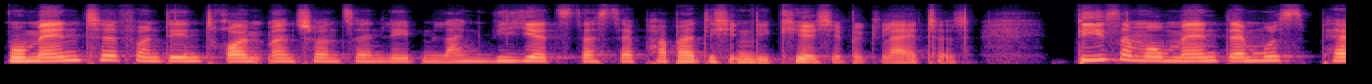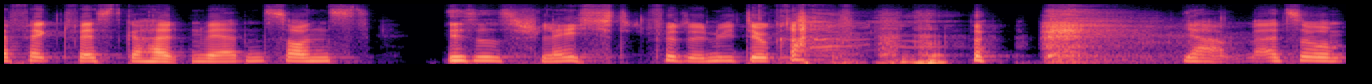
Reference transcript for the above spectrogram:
Momente, von denen träumt man schon sein Leben lang, wie jetzt, dass der Papa dich in die Kirche begleitet. Dieser Moment, der muss perfekt festgehalten werden, sonst ist es schlecht für den Videografen. ja, also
